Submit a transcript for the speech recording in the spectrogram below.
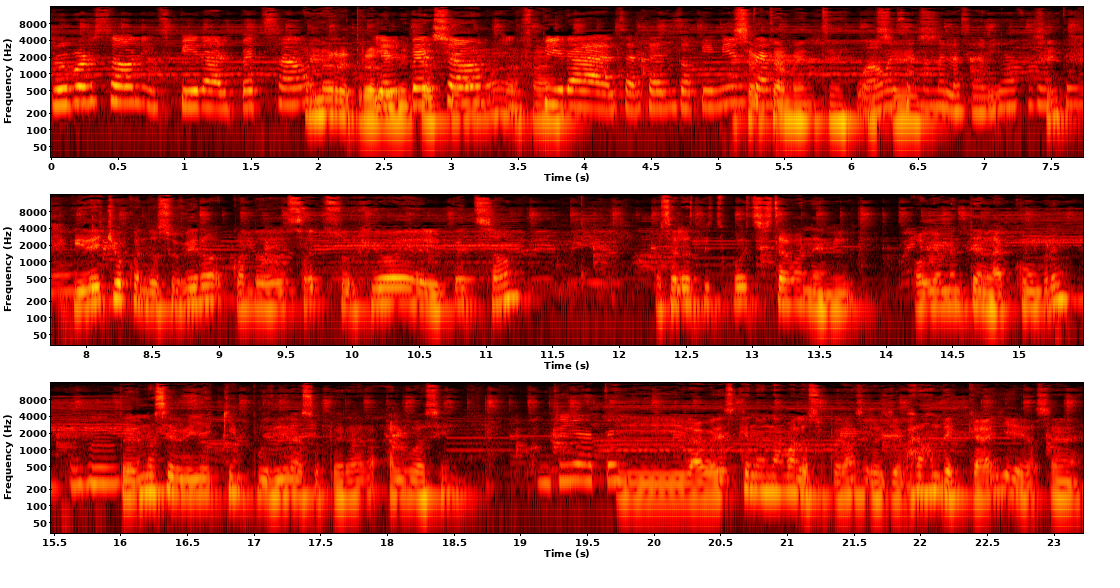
Rubber Soul inspira al Pet Sound Una y el Pet retroalimentación, Sound inspira al Sargento Pimienta. Exactamente. Wow, esa es. no me la sabía, Sí, fíjate. y de hecho cuando subieron, cuando su- surgió el Pet Song, o sea, los Beach Boys estaban en, obviamente en la cumbre, pero no se veía quién pudiera superar algo así. Fíjate. Y la verdad es que no nada más lo superaron, se los llevaron de calle, o sea,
